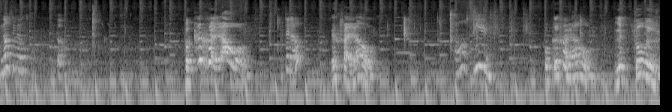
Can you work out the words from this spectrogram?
No, sí me gusta. Todo. ¿Por qué es jalado? ¿Este lado? Es jalado. Oh, sí. ¿Por qué es jalado? Y es chubby.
